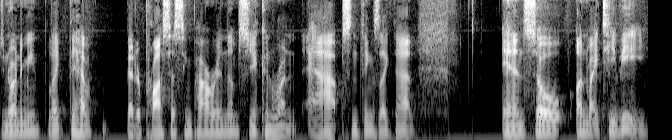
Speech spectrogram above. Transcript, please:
you know what I mean? Like they have better processing power in them, so you can run apps and things like that. And so on my TV,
